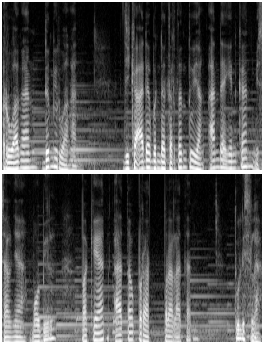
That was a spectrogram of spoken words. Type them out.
Ruangan demi ruangan jika ada benda tertentu yang Anda inginkan, misalnya mobil, pakaian, atau peralatan, tulislah.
